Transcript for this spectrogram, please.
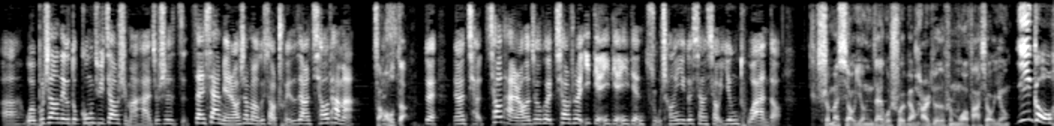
呃，我不知道那个工具叫什么哈，就是在在下面，然后上面有个小锤子，这样敲它嘛。凿子对，然后敲敲它，然后就会敲出来一点一点一点，组成一个像小鹰图案的。什么小鹰？你再给我说一遍，我还是觉得是魔法小鹰。eagle，、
